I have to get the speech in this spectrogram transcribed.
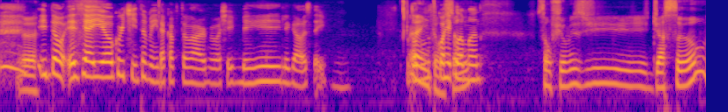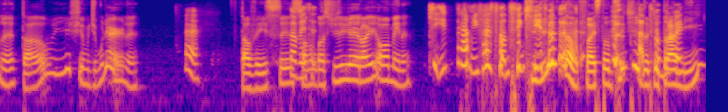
É. Então, esse aí eu curti também da Capitã Marvel. Achei bem legal esse daí. Todo É, mundo então, ficou são- reclamando. São filmes de, de ação, né, tal, e filme de mulher, né? É. Talvez você Talvez só não cê- goste de herói homem, né? Que pra mim faz todo Que sentido. não, faz todo sentido. Tá que pra bem. mim,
